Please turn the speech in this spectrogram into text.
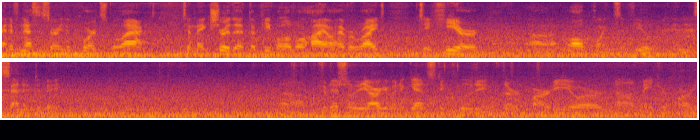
and if necessary, the courts will act to make sure that the people of Ohio have a right to hear uh, all points of view in the Senate debate. Uh, traditionally, the argument against including third-party or non-major party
